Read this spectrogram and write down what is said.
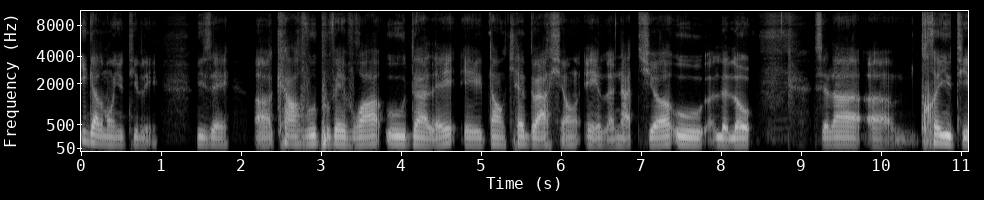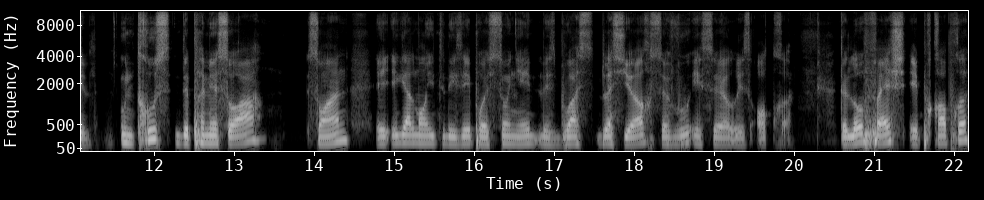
également utilisées, euh, car vous pouvez voir où d'aller et dans quelle direction est la nature ou le lot. C'est euh, très utile. Une trousse de premier soir soin est également utilisé pour soigner les blessures sur vous et sur les autres. De l'eau fraîche et propre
